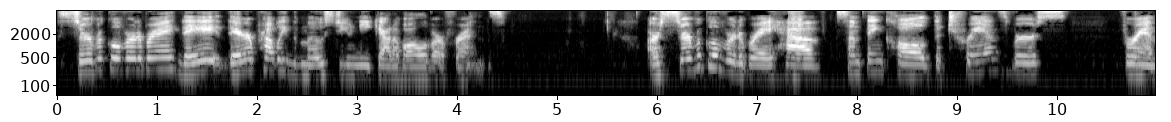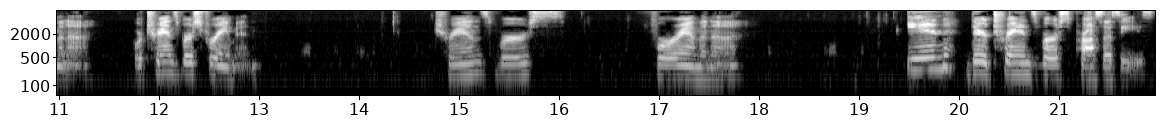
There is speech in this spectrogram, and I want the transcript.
cervical vertebrae, they, they're probably the most unique out of all of our friends. Our cervical vertebrae have something called the transverse foramina or transverse foramen. Transverse foramina in their transverse processes.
